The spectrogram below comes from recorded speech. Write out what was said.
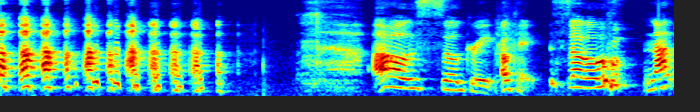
Oh, so great. Okay, so not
